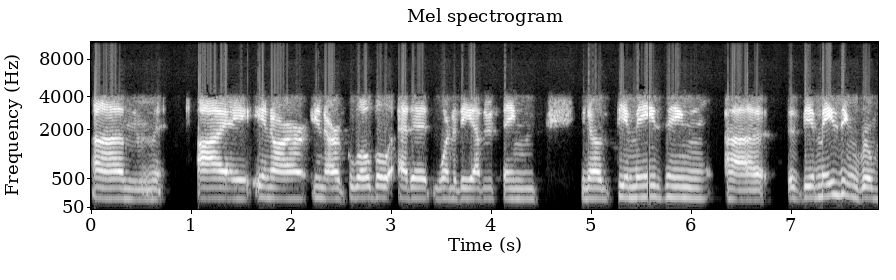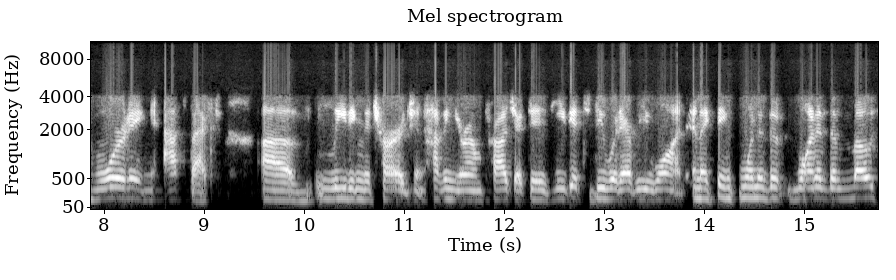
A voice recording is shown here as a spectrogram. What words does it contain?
Um, I in our in our global edit, one of the other things, you know, the amazing uh, the amazing rewarding aspect of leading the charge and having your own project is you get to do whatever you want. And I think one of the one of the most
